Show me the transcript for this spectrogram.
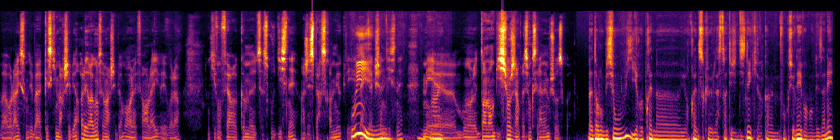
bah voilà, ils se sont dit bah qu'est-ce qui marchait bien? Ah les dragons ça marchait bien, bon on va les faire en live et voilà. Donc ils vont faire comme ça se trouve Disney. Enfin, J'espère que ce sera mieux que les Oui. live action Disney, mais Ouais. euh, bon dans l'ambition j'ai l'impression que c'est la même chose quoi. Bah, dans l'ambition, oui, ils reprennent, euh, ils reprennent ce que la stratégie de Disney qui a quand même fonctionné pendant des années.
